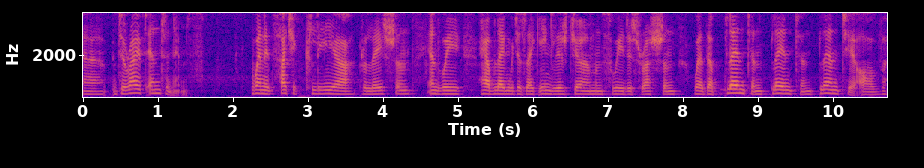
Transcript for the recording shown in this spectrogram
uh, derived antonyms when it's such a clear relation, and we have languages like English, German, Swedish, Russian, where there are plenty and plenty and plenty of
